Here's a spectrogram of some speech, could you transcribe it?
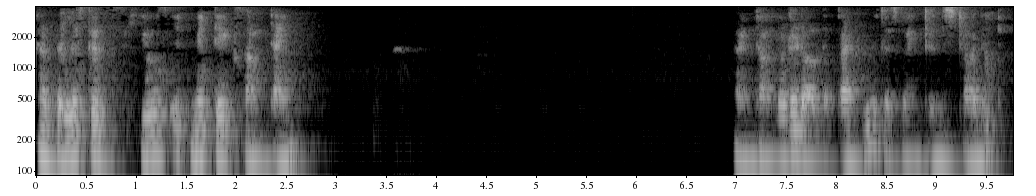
As the list is huge, it may take some time. I downloaded all the packages, just going to install it.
